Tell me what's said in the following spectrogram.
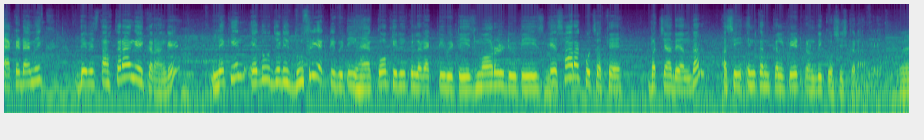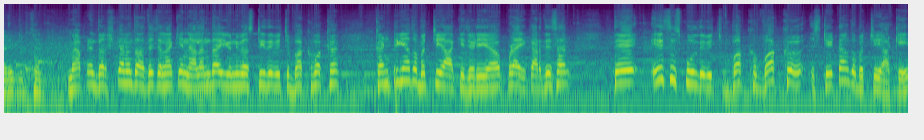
ਐਕੈਡੈਮਿਕ ਦੇ ਵਿੱਚ ਤਾਂ ਕਰਾਂਗੇ ਹੀ ਕਰਾਂਗੇ ਲੇਕਿਨ ਇਹਦੋਂ ਜਿਹੜੀ ਦੂਸਰੀ ਐਕਟੀਵਿਟੀ ਹੈ ਕੋ ਕਰਿਕੂਲਰ ਐਕਟੀਵਿਟੀਜ਼ ਮੋਰਲ ਡਿਊਟੀਜ਼ ਇਹ ਸਾਰਾ ਕੁਝ ਇੱਥੇ ਬੱਚਿਆਂ ਦੇ ਅੰਦਰ ਅਸੀਂ ਇਨਕਨਕਲਕੇਟ ਕਰਨ ਦੀ ਕੋਸ਼ਿਸ਼ ਕਰਾਂਗੇ। ਵੈਰੀ ਗੁੱਡ ਸਰ ਮੈਂ ਆਪਣੇ ਦਰਸ਼ਕਾਂ ਨੂੰ ਦੱਸਦੇ ਚੱਲਾਂ ਕਿ ਨਾਲੰਦਾ ਯੂਨੀਵਰਸਿਟੀ ਦੇ ਵਿੱਚ ਵੱਖ-ਵੱਖ ਕੰਟਰੀਆਂ ਤੋਂ ਬੱਚੇ ਆ ਕੇ ਜਿਹੜੇ ਆ ਪੜ੍ਹਾਈ ਕਰਦੇ ਸਨ ਤੇ ਇਸ ਸਕੂਲ ਦੇ ਵਿੱਚ ਵੱਖ-ਵੱਖ ਸਟੇਟਾਂ ਤੋਂ ਬੱਚੇ ਆ ਕੇ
